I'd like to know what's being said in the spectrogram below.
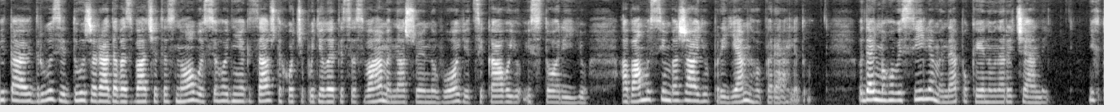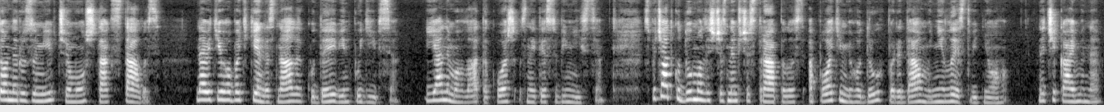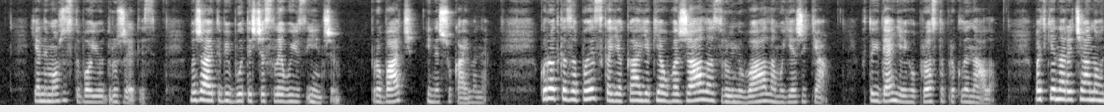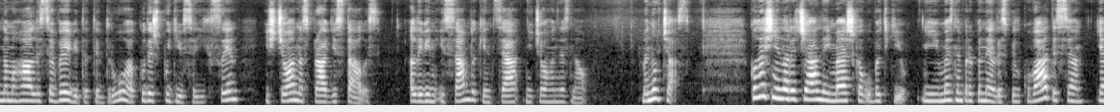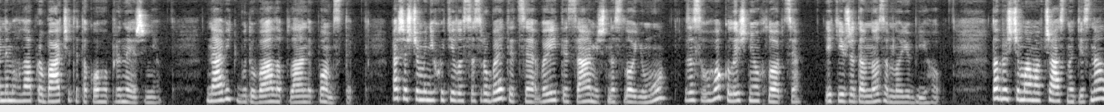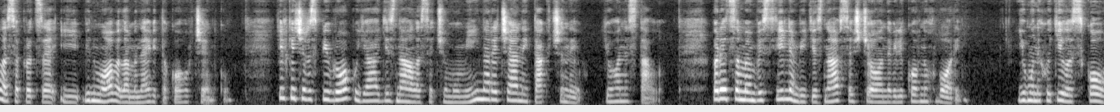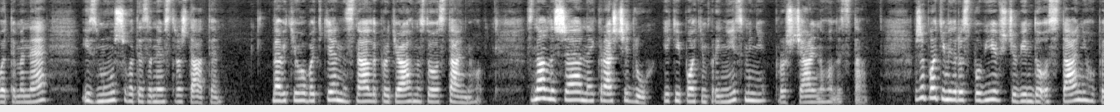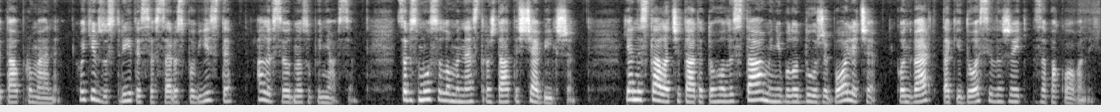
Вітаю, друзі! Дуже рада вас бачити знову. Сьогодні, як завжди, хочу поділитися з вами нашою новою цікавою історією. А вам усім бажаю приємного перегляду. У день мого весілля мене покинув наречений. Ніхто не розумів, чому ж так сталося. Навіть його батьки не знали, куди він подівся, і я не могла також знайти собі місця. Спочатку думали, що з ним щось трапилось, а потім його друг передав мені лист від нього. Не чекай мене, я не можу з тобою одружитись. Бажаю тобі бути щасливою з іншим. Пробач і не шукай мене. Коротка записка, яка, як я вважала, зруйнувала моє життя. В той день я його просто проклинала. Батьки нареченого намагалися вивідати друга, куди ж подівся їх син і що насправді сталося. Але він і сам до кінця нічого не знав. Минув час. Колишній наречений мешкав у батьків, і ми з ним припинили спілкуватися. Я не могла пробачити такого приниження. Навіть будувала плани помсти. Перше, що мені хотілося зробити, це вийти заміж на зло йому за свого колишнього хлопця, який вже давно за мною бігав. Добре, що мама вчасно дізналася про це і відмовила мене від такого вчинку. Тільки через півроку я дізналася, чому мій наречений так вчинив, його не стало. Перед самим весіллям він дізнався, що невіліковно хворий. Йому не хотілося сковувати мене і змушувати за ним страждати. Навіть його батьки не знали про діагноз до останнього. Знав лише найкращий друг, який потім приніс мені прощального листа. Вже потім він розповів, що він до останнього питав про мене. Хотів зустрітися, все розповісти, але все одно зупинявся. Це б змусило мене страждати ще більше. Я не стала читати того листа, мені було дуже боляче. Конверт так і досі лежить запакований.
